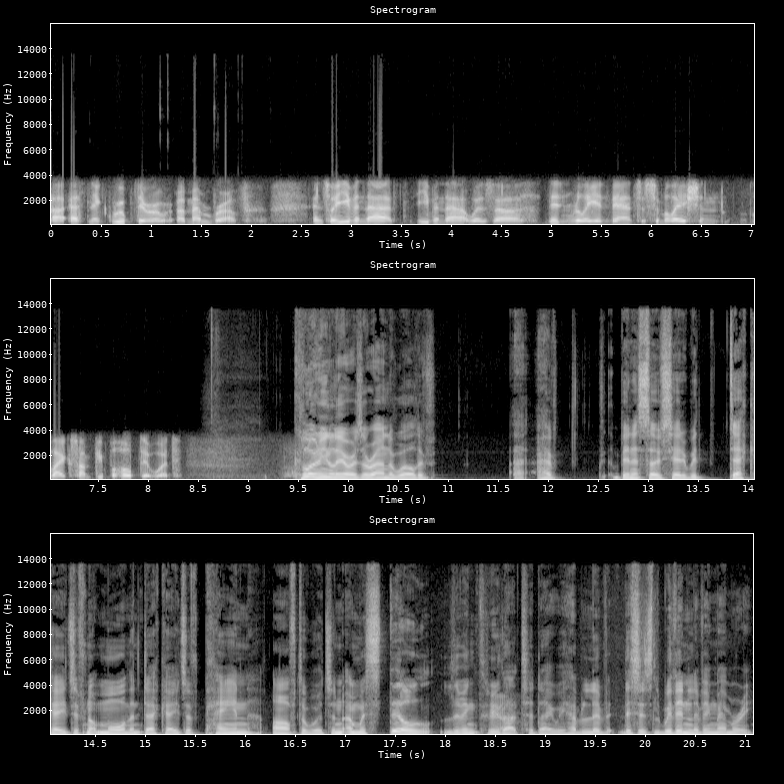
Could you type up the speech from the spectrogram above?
uh, ethnic group they were a member of, and so even that, even that was uh, didn't really advance assimilation like some people hoped it would. Colonial eras around the world have uh, have been associated with decades, if not more than decades, of pain afterwards, and, and we're still living through yeah. that today. We have live. This is within living memory.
